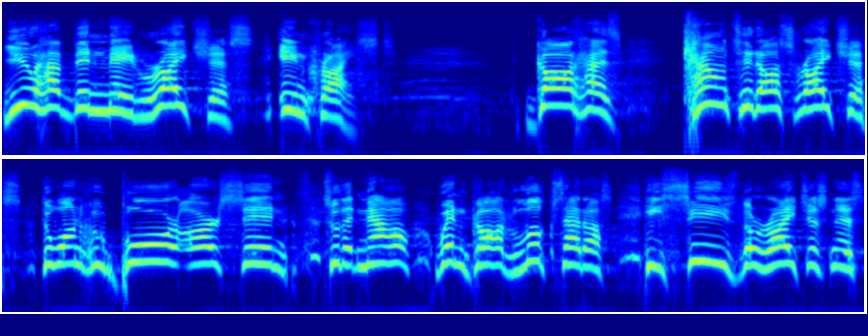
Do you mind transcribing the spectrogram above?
You have been made righteous in Christ. God has counted us righteous, the one who bore our sin, so that now when God looks at us, he sees the righteousness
